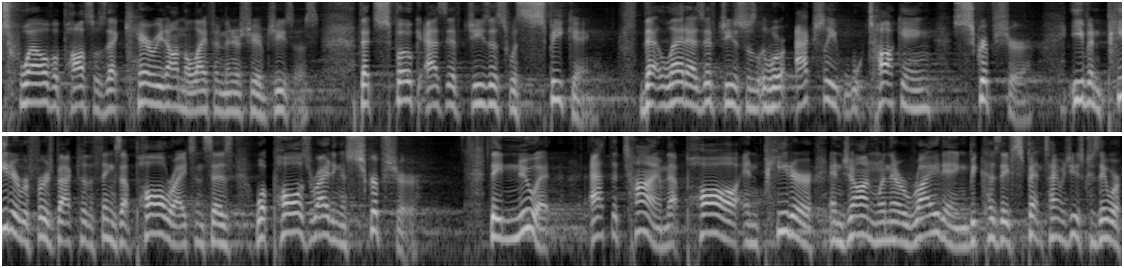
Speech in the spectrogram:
12 apostles that carried on the life and ministry of Jesus, that spoke as if Jesus was speaking, that led as if Jesus was were actually talking scripture even Peter refers back to the things that Paul writes and says, what Paul is writing is scripture. They knew it at the time that Paul and Peter and John, when they're writing, because they've spent time with Jesus, because they were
